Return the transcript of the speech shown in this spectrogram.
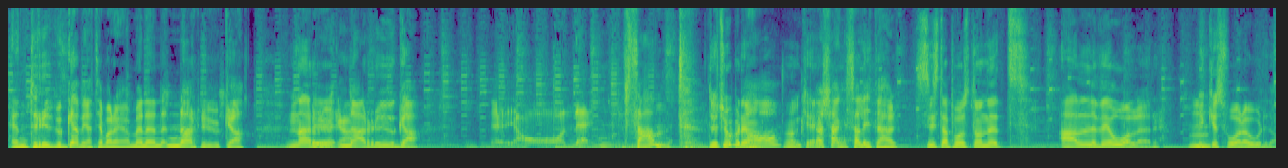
En druga vet jag vad det är, men en naruga. Naruga. Eh, Naruga. Eh, Ja, det, sant. Du tror på det? Ja, Okej. jag chansar lite här. Sista påståendet. Alveoler. Mycket svåra ord idag.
